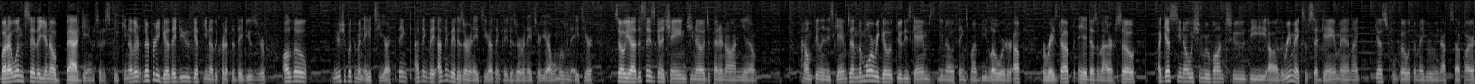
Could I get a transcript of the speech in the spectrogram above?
But I wouldn't say that, you know, bad games, so to speak. You know, they're, they're pretty good. They do get, you know, the credit that they do deserve. Although, Maybe we should put them in A tier. I think I think they I think they deserve an A tier. I think they deserve an A tier. Yeah, we'll move into A tier. So yeah, this is gonna change, you know, depending on, you know, how I'm feeling these games. And the more we go through these games, you know, things might be lowered or up or raised up. It doesn't matter. So I guess, you know, we should move on to the uh, the remakes of said game, and I guess we'll go with Omega Ruby and Alpha Sapphire.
